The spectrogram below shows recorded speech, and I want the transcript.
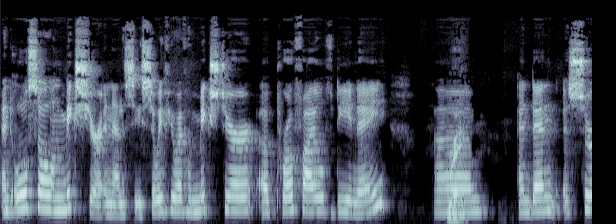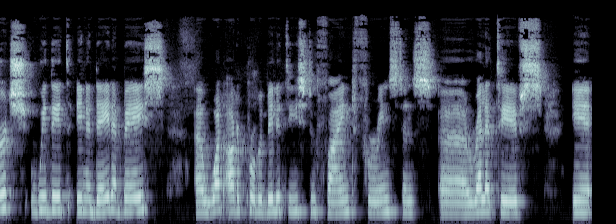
and also on mixture analysis. So if you have a mixture uh, profile of DNA, um, Right. and then search with it in a database. Uh, what are the probabilities to find, for instance, uh, relatives in,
